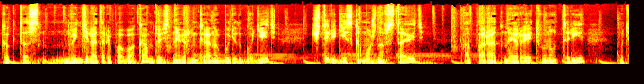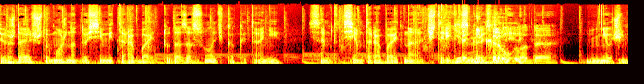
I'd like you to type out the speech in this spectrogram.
как-то с- вентиляторы по бокам, то есть наверняка оно будет гудеть. Четыре диска можно вставить, аппаратный рейд внутри. Утверждают, что можно до 7 терабайт туда засунуть, как это они. 7, 7 терабайт на 4 Это диска не разделили. кругло, да. Не очень.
